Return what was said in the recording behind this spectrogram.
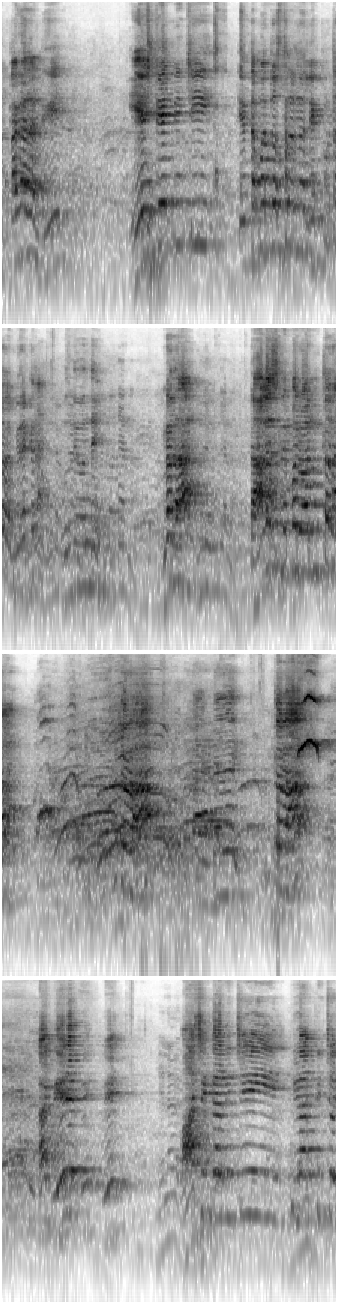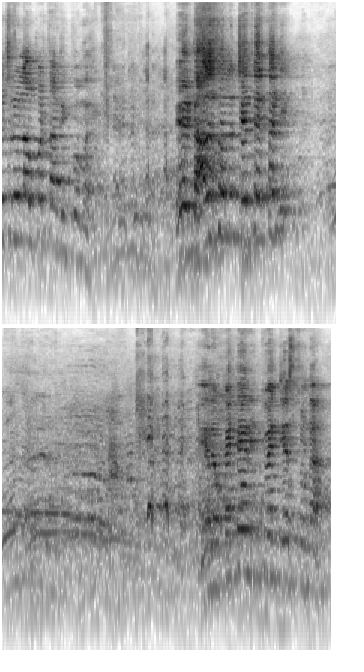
అట్లా కాదండి. ఏ స్టేట్ నుంచి ఎంతమంది వస్తారన్న లెక్క ఉంటుందా మీ దగ్గర? ఉంది ఉంది. ఉన్నదా? డాలస్ నెంబర్ వన్ ఉంటుందా? ఉంటుందా? ఉంటుందా? నాకు వేరే వాషింగ్టన్ నుంచి న్యూయార్క్ నుంచి వచ్చిన వాళ్ళు అవపడతాను ఎక్కువ మరి. ఏ డాలస్ వాళ్ళు చేతులు ఎత్తండి. నేను ఒకటే రిక్వెస్ట్ చేస్తున్నా.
